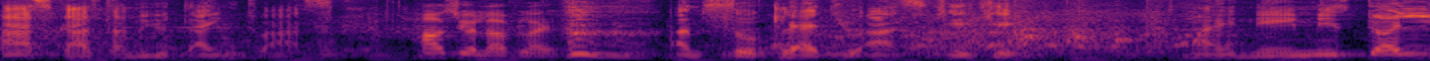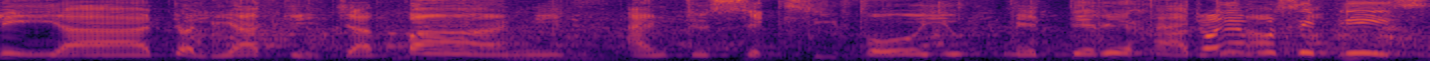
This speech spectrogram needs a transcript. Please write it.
Ask, ask. I know you're dying to ask. How's your love life? I'm so glad you asked, JJ. My name is Dolia, Dolia Ki Javani. I'm too sexy for you. Main tere haath Joya na- Musi, please.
